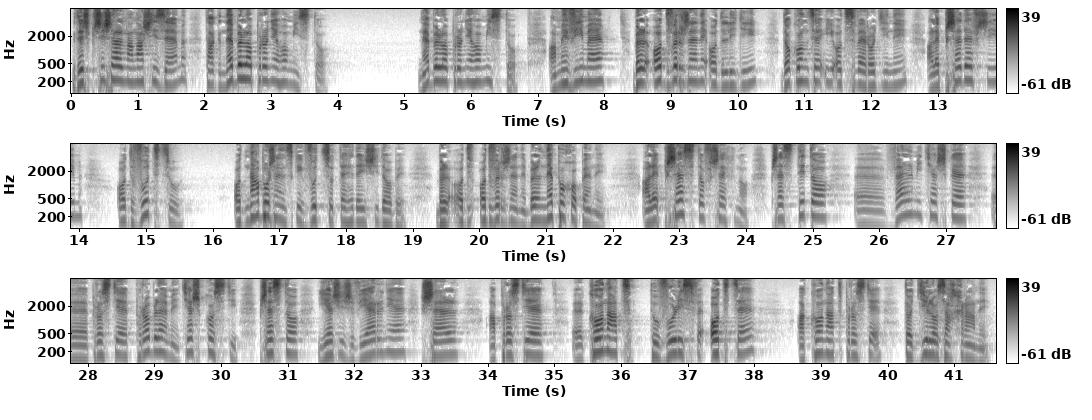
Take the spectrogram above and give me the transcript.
Když přišel na naši zem, tak nebylo pro něho místo. Nebylo pro něho místo. A my víme, byl odvržený od lidí, dokonce i od své rodiny, ale především od vůdců, od náboženských vůdců tehdejší doby byl od, odvržený, byl nepochopený. Ale přes to všechno, přes tyto e, velmi těžké e, prostě problémy, těžkosti, přesto Ježíš věrně šel a prostě e, konat tu vůli své otce a konat prostě to dílo zachrany.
